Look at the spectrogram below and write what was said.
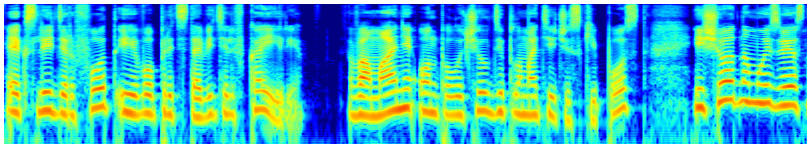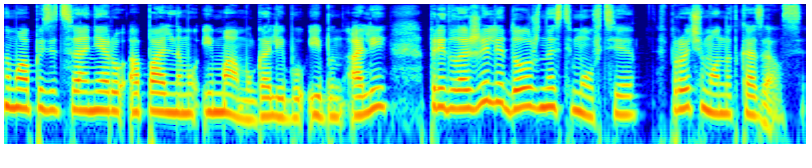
экс-лидер ФОД и его представитель в Каире. В Омане он получил дипломатический пост. Еще одному известному оппозиционеру, опальному имаму Галибу ибн Али, предложили должность муфтия. Впрочем, он отказался.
